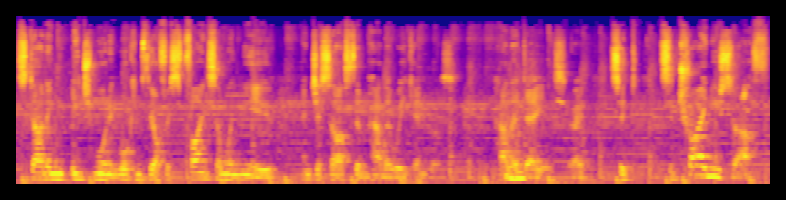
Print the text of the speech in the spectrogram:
starting each morning, walking to the office, find someone new, and just ask them how their weekend was, how their mm-hmm. day is, right? So, so try new stuff,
